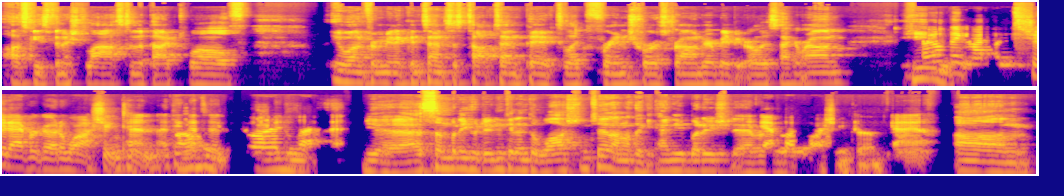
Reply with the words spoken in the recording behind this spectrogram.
Huskies finished last in the Pac-12. He went from being a consensus top ten pick to like fringe first rounder, maybe early second round. He, I don't think athletes should ever go to Washington. I think I that's a good think- lesson. yeah, as somebody who didn't get into Washington, I don't think anybody should ever Yeah, go to Washington. Yeah, yeah. Um,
